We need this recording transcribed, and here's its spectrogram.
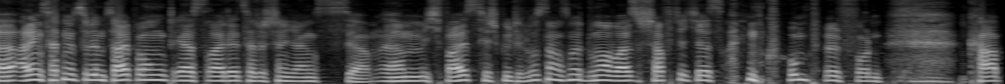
Äh, allerdings hatten wir zu dem Zeitpunkt erst drei Dates, hatte ständig Angst. Ja, ähm, ich weiß, hier spielt die Lustangst mit. Dummerweise schaffte ich es, einen Kumpel von K.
